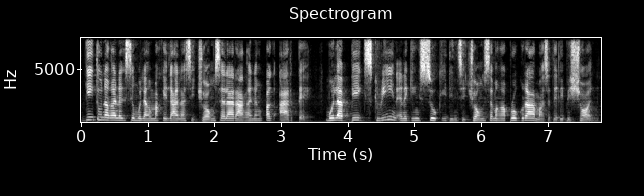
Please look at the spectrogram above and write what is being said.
Dito na nga nagsimulang makilala si Jong sa larangan ng pag-arte. Mula big screen ay naging suki din si Jong sa mga programa sa telebisyon.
